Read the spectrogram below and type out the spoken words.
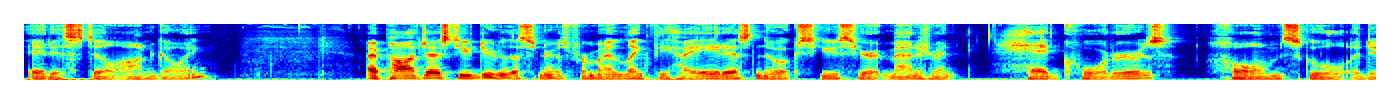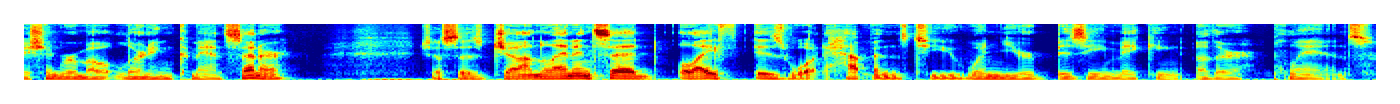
It is still ongoing. I apologize to you, dear listeners, for my lengthy hiatus. No excuse here at Management Headquarters, Home School Edition Remote Learning Command Center. Just as John Lennon said, life is what happens to you when you're busy making other plans,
